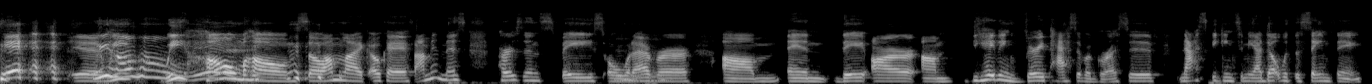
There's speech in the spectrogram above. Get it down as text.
yeah, yeah we, we home home we yeah. home home so I'm like okay if I'm in this person's space or mm-hmm. whatever um and they are um behaving very passive aggressive, not speaking to me. I dealt with the same thing.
